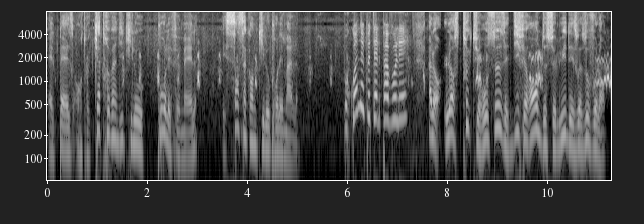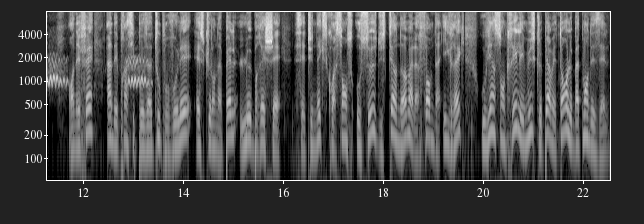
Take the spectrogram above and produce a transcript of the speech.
Elle pèse entre 90 kg pour les femelles et 150 kg pour les mâles. Pourquoi ne peut-elle pas voler? Alors, leur structure osseuse est différente de celui des oiseaux volants. En effet, un des principaux atouts pour voler est ce que l'on appelle le bréchet. C'est une excroissance osseuse du sternum à la forme d'un Y où vient s'ancrer les muscles permettant le battement des ailes.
